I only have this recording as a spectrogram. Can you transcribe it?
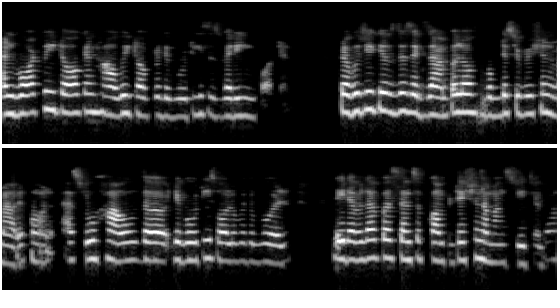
And what we talk and how we talk to devotees is very important. Prabhuji gives this example of book distribution marathon as to how the devotees all over the world they develop a sense of competition amongst each other,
